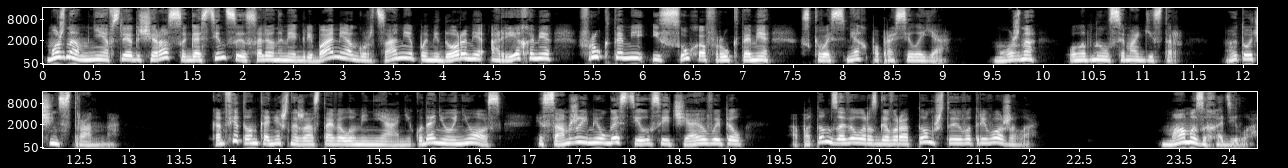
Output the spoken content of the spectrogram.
Можно мне в следующий раз гостинцы с солеными грибами, огурцами, помидорами, орехами, фруктами и сухофруктами? Сквозь смех попросила я. Можно, улыбнулся магистр. Но это очень странно. Конфеты он, конечно же, оставил у меня, никуда не унес, и сам же ими угостился и чаю выпил, а потом завел разговор о том, что его тревожило. Мама заходила.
